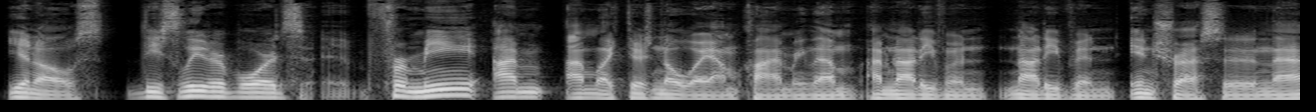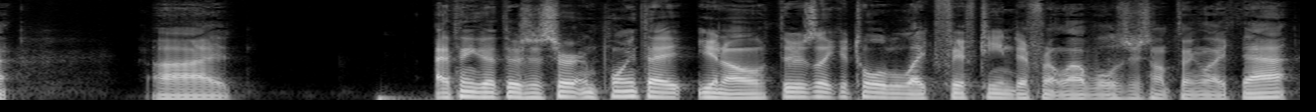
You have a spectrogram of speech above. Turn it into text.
you know these leaderboards. For me, I'm I'm like, there's no way I'm climbing them. I'm not even not even interested in that. Uh, I think that there's a certain point that you know there's like a total like 15 different levels or something like that.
